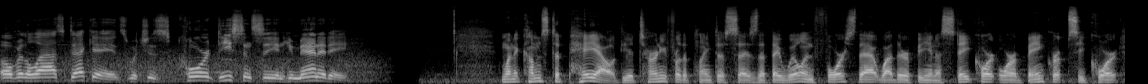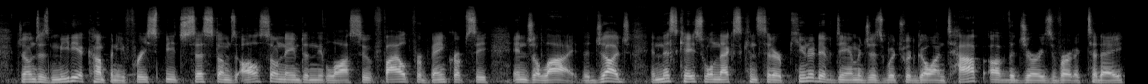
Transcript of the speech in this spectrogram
over the last decades, which is core decency and humanity. When it comes to payout, the attorney for the plaintiff says that they will enforce that whether it be in a state court or a bankruptcy court. Jones's media company, Free Speech Systems, also named in the lawsuit, filed for bankruptcy in July. The judge in this case will next consider punitive damages, which would go on top of the jury's verdict today.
